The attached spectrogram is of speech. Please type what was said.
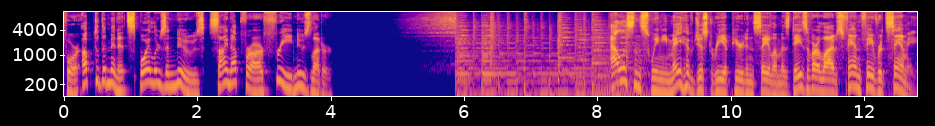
For up to the minute spoilers and news, sign up for our free newsletter. Alison Sweeney may have just reappeared in Salem as Days of Our Lives fan favorite Sami,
